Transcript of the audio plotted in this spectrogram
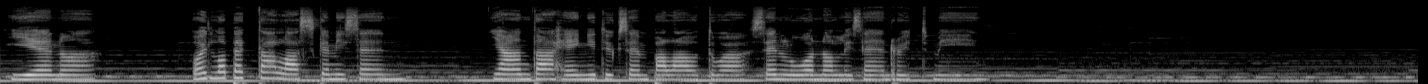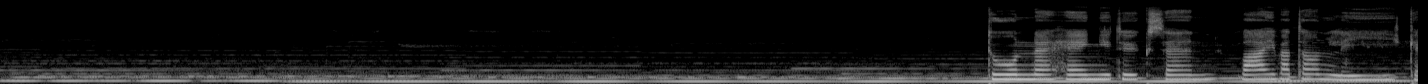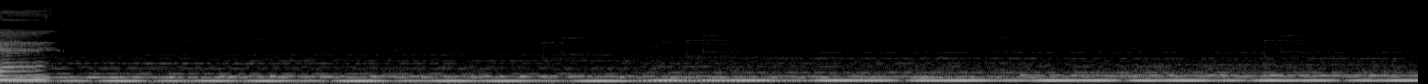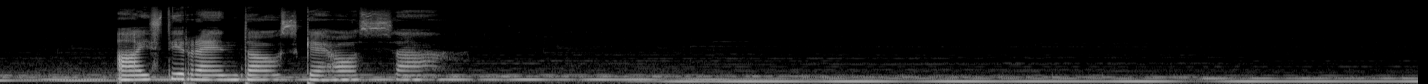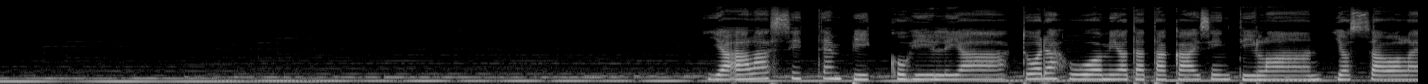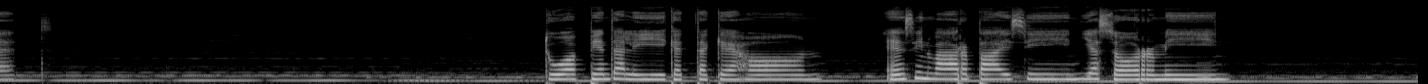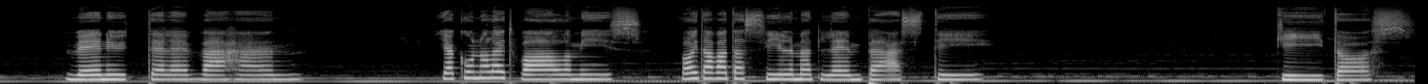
Hienoa. Voit lopettaa laskemisen ja antaa hengityksen palautua sen luonnolliseen rytmiin. Tunne hengityksen vaivaton liike. Aisti rentous kehossa. Ja alas sitten pikkuhiljaa tuoda huomiota takaisin tilaan, jossa olet. Tuo pientä liikettä kehoon, ensin varpaisiin ja sormiin. Venyttele vähän. Ja kun olet valmis, voit avata silmät lempeästi. Kiitos.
